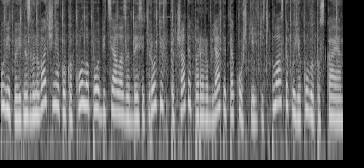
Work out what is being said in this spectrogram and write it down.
У відповідь на звинувачення Coca-Cola пообіцяла за 10 років почати переробляти таку ж кількість пластику, яку випускає.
